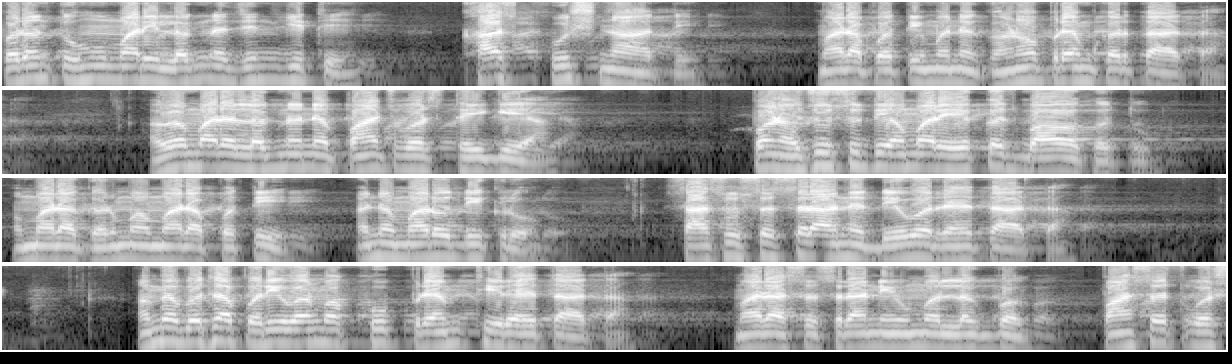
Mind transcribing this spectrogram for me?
પરંતુ હું મારી લગ્ન જિંદગીથી ખાસ ખુશ ન હતી. મારા પતિ મને ઘણો પ્રેમ કરતા હતા. હવે મારા લગ્નને પાંચ વર્ષ થઈ ગયા. પણ હજુ સુધી અમારે એક જ બાળક હતું. અમારા ઘરમાં મારા પતિ અને મારો દીકરો, સાસુ, સસરા અને દેવર રહેતા હતા. અમે બધા પરિવારમાં ખૂબ પ્રેમથી રહેતા હતા. મારા સસરાની ઉંમર લગભગ પાસઠ વર્ષ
